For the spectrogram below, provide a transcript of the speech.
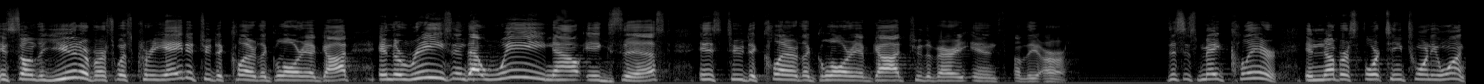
And so the universe was created to declare the glory of God. And the reason that we now exist is to declare the glory of God to the very ends of the earth. This is made clear in Numbers 14 21,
